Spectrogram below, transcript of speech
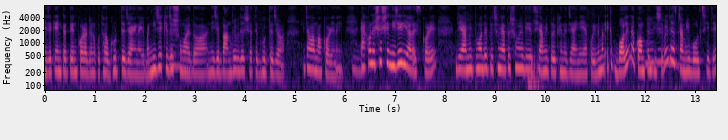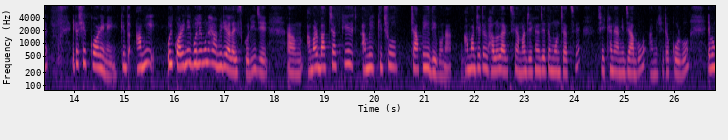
নিজেকে এন্টারটেন করার জন্য কোথাও ঘুরতে যায় নাই বা নিজেকে যে সময় দেওয়া নিজে বান্ধবীদের সাথে ঘুরতে যাওয়া এটা আমার মা করে নাই। এখন এসে সে নিজেই রিয়ালাইজ করে যে আমি তোমাদের পিছনে এত সময় দিয়েছি আমি তো ওইখানে যাইনি ইয়া করিনি। মানে এটা বলে না কমপ্লেন হিসেবে জাস্ট আমি বলছি যে এটা সে করেনি কিন্তু আমি ওই করেনি বলে মনে হয় আমি রিয়ালাইজ করি যে আমার বাচ্চাকে আমি কিছু চাপিয়ে দিব না। আমার যেটা ভালো লাগছে আমার যেখানে যেতে মন চাচ্ছে সেখানে আমি যাব আমি সেটা করব। এবং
